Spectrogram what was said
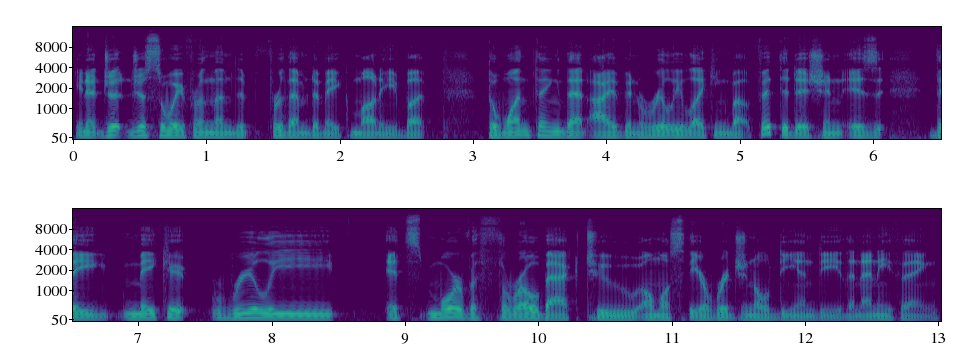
you know j- just a way for them to, for them to make money. But the one thing that I've been really liking about Fifth Edition is they make it really. It's more of a throwback to almost the original D and D than anything.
